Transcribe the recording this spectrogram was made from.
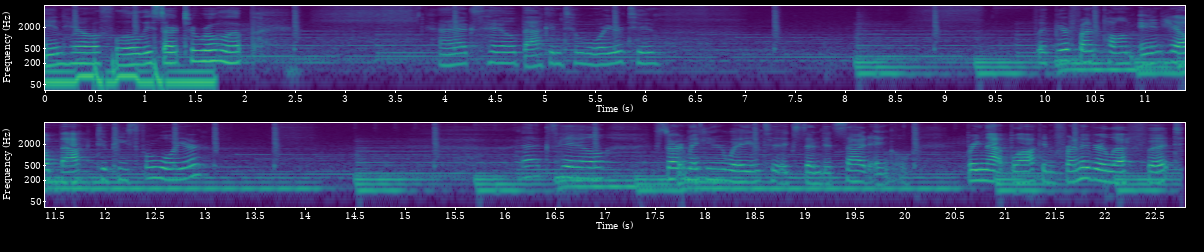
Inhale, slowly start to roll up. Exhale, back into warrior two. Flip your front palm, inhale back to peaceful warrior. Exhale, Start making your way into extended side angle. Bring that block in front of your left foot,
